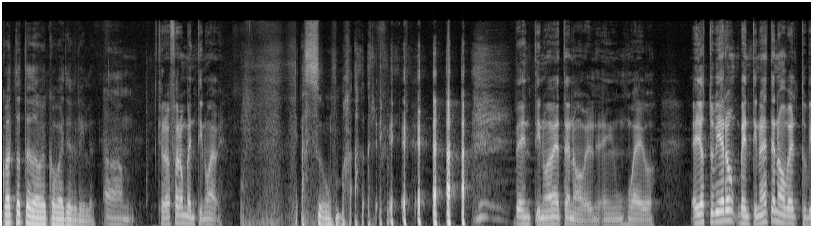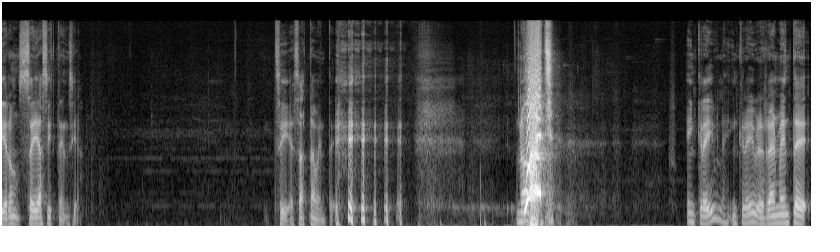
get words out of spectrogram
¿Cuánto te doble cometió Cleveland? Um, creo que fueron 29. A su madre. 29 t en un juego. Ellos tuvieron 29 t tuvieron 6 asistencias. Sí, exactamente. ¿What? Increíble, increíble. Realmente,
